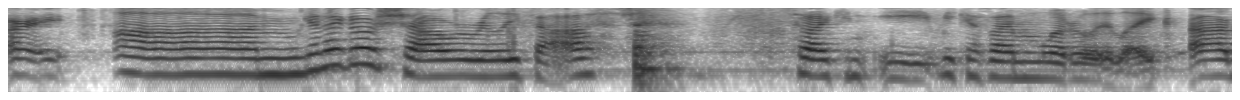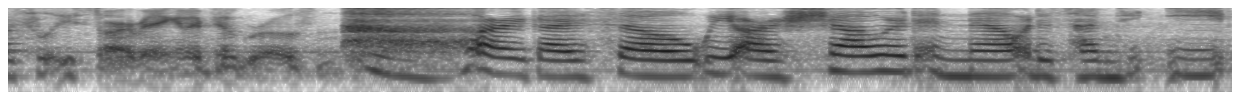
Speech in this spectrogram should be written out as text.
Alright, I'm gonna go shower really fast so I can eat because I'm literally like absolutely starving and I feel gross. Alright guys, so we are showered and now it is time to eat.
